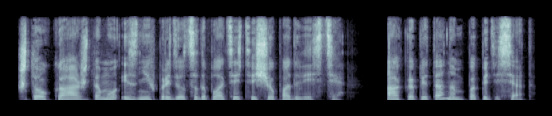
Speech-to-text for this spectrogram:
что каждому из них придется доплатить еще по 200, а капитанам по 50.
